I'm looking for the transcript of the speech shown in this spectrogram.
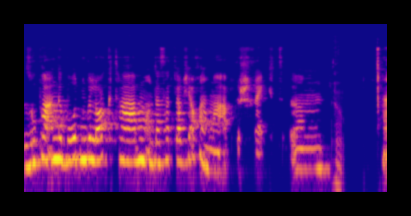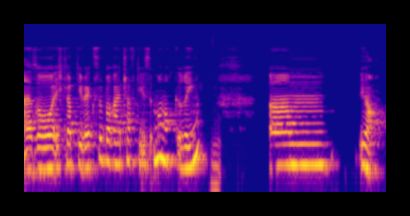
Superangeboten gelockt haben. Und das hat, glaube ich, auch nochmal abgeschreckt. Ähm, ja. Also ich glaube, die Wechselbereitschaft, die ist immer noch gering. Ja. Ähm, ja,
